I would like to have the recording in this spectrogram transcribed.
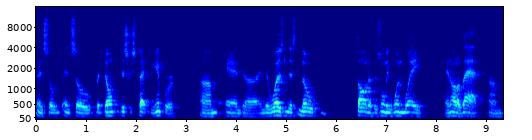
and so, and so, but don't disrespect the emperor. Um, and uh, and there was this no thought of there's only one way and all of that. Um,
